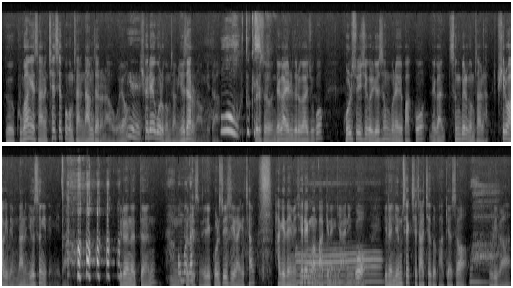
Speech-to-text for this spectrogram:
그 구강에서 하는 체세포 검사는 남자로 나오고요. 예. 혈액으로 검사하면 여자로 나옵니다. 오 어떻게 그래서 내가 예를 들어 가지고 골수 이식을 여성분에게 받고 내가 성별 검사를 하- 필요하게 되면 나는 여성이 됩니다. 이런 어떤 음, 어머나. 있습니다. 이 골수 이식이라는 게 참 하게 되면 혈액만 바뀌는 게 아니고 이런 염색체 자체도 바뀌어서 와. 우리가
